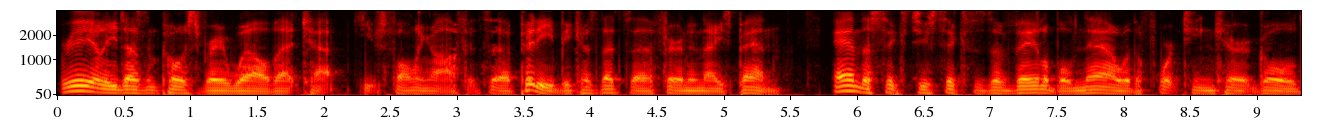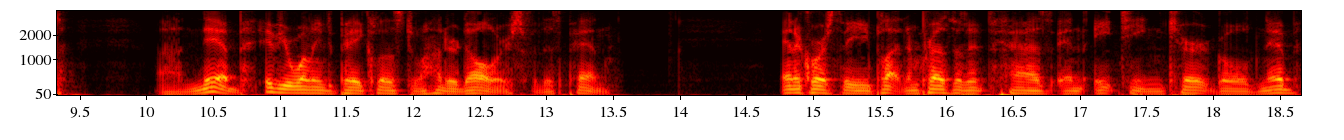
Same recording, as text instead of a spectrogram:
really doesn't post very well. That cap keeps falling off. It's a pity because that's a fairly nice pen. And the 626 is available now with a 14 karat gold uh, nib if you're willing to pay close to $100 for this pen. And of course, the Platinum President has an 18 karat gold nib,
